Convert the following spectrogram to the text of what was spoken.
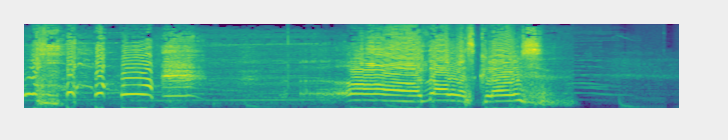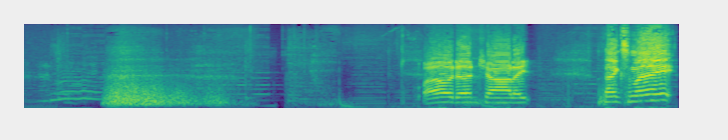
Oh, that was close. Well done, Charlie. Thanks, mate.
